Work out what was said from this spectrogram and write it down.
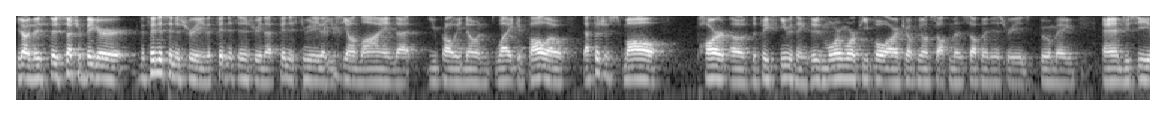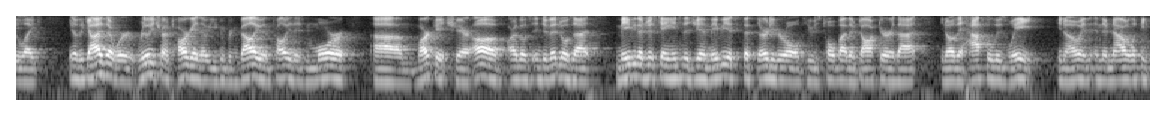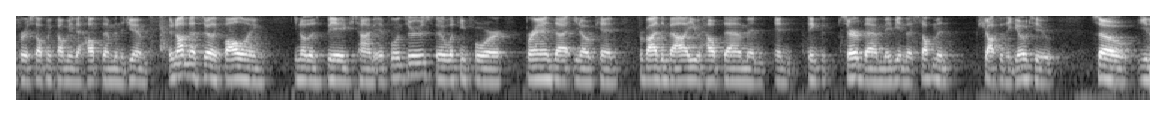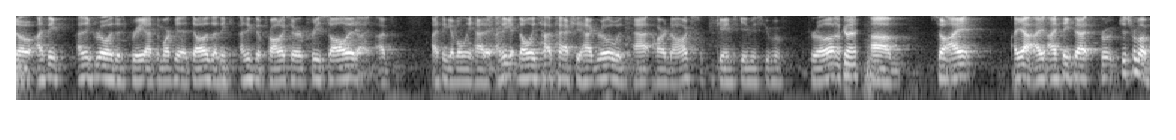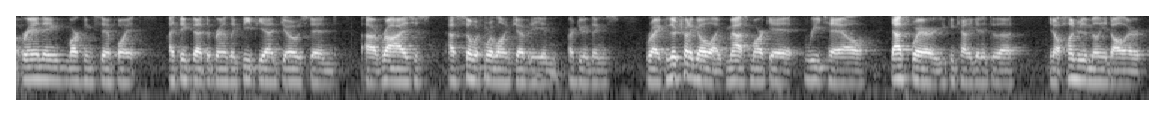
you know, there's there's such a bigger the fitness industry, the fitness industry, and that fitness community that you see online that you probably know and like and follow. That's such a small part of the big scheme of things. There's more and more people are jumping on supplements. Supplement industry is booming, and you see like you know the guys that we're really trying to target that you can bring value and probably there's more um, market share of are those individuals that maybe they're just getting into the gym. Maybe it's the 30 year old who's told by their doctor that you know they have to lose weight you know, and, and they're now looking for a supplement company to help them in the gym. They're not necessarily following, you know, those big time influencers. They're looking for brands that, you know, can provide them value, help them, and, and think that serve them maybe in the supplement shop that they go to. So, you know, I think I think Gorilla does great at the market it does. I think I think the products are pretty solid. I, I've I think I've only had it. I think the only time I actually had Gorilla was at Hard Knocks. James gave me a scoop of Gorilla. Okay. Um, so I yeah, I, I think that for, just from a branding, marketing standpoint, I think that the brands like BPN, Ghost, and uh, Ryse just have so much more longevity and are doing things right because they're trying to go like mass market, retail. That's where you can kind of get into the you know hundreds of million dollar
